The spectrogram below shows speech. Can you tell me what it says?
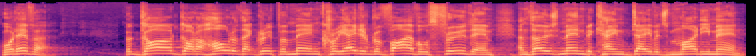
whatever. But God got a hold of that group of men, created revival through them, and those men became David's mighty men.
